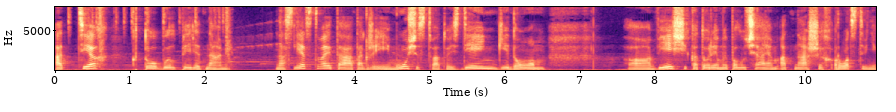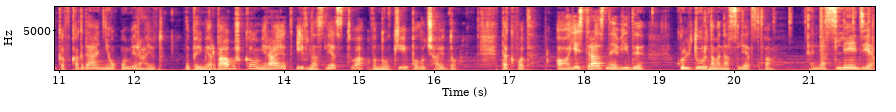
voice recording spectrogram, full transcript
от тех, кто был перед нами. Наследство это также и имущество, то есть деньги, дом, вещи, которые мы получаем от наших родственников, когда они умирают. Например, бабушка умирает, и в наследство внуки получают дом. Так вот, а, есть разные виды культурного наследства, наследия.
